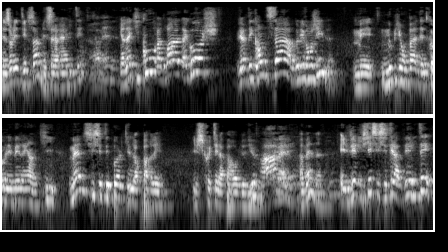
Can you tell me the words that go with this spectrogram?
Désolé de dire ça, mais c'est la réalité. Il y en a qui courent à droite, à gauche, vers des grandes stars de l'évangile. Mais n'oublions pas d'être comme les Béréens qui, même si c'était Paul qui leur parlait, il scrutait la parole de Dieu. Amen. Amen. Et il vérifiait si c'était la vérité.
